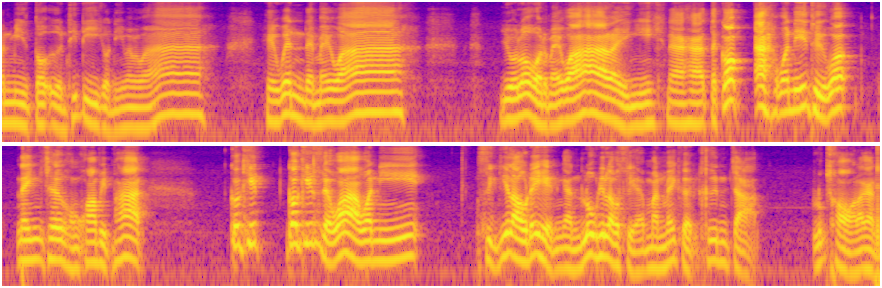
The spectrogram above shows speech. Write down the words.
มันมีตัวอื่นที่ดีกว่านี้ไหมวะเฮเว่นได้ไหมวะยูโรได้ไหมวะอะไรอย่างงี้นะฮะแต่ก็อะวันนี้ถือว่า ในเชิงของความผิดพลาด ก็คิดก็คิดเสียว่าวันนี้สิ่งที่เราได้เห็นกัน ลูกที่เราเสียมันไม่เกิดขึ้นจากลูกชอแล้วกัน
